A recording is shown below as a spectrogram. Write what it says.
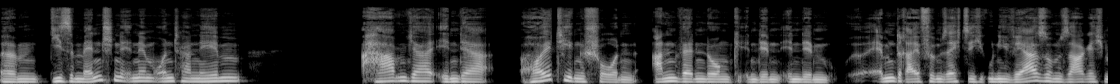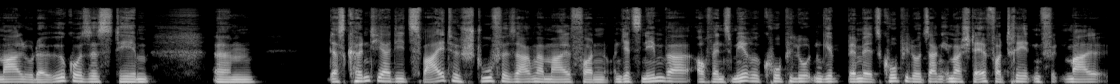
ähm, diese Menschen in dem Unternehmen haben ja in der heutigen schon Anwendung in den in dem M365 Universum, sage ich mal, oder Ökosystem. Ähm, das könnte ja die zweite Stufe, sagen wir mal, von, und jetzt nehmen wir, auch wenn es mehrere Co-Piloten gibt, wenn wir jetzt Co-Pilot sagen, immer stellvertretend für, mal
